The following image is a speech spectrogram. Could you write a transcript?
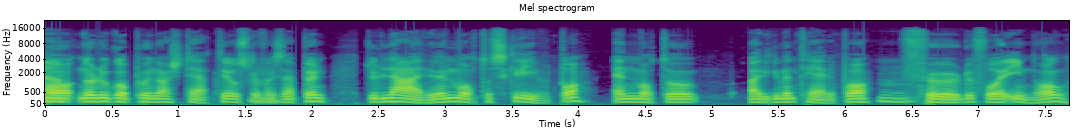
ja. Og når du går på universitetet i Oslo, Mm. eksempel, du lærer en måte å skrive på. En måte å argumentere på Mm. før du får innhold.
